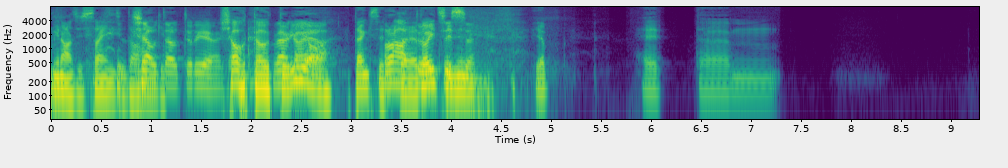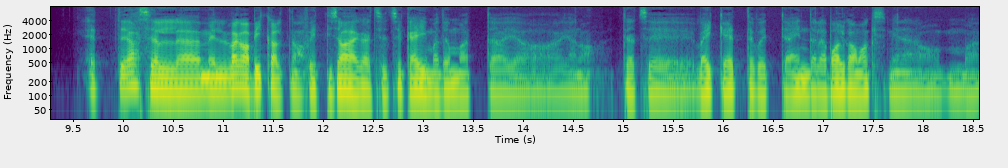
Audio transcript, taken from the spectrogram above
mina siis sain seda. Shout out to Riia. Shout out to Rio thanks, et tulid toitsid et ähm, et jah, seal äh, meil väga pikalt noh, võttis aega, et see üldse käima tõmmata ja, ja noh, tead, see väike ettevõtja endale palga maksmine, no ma,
